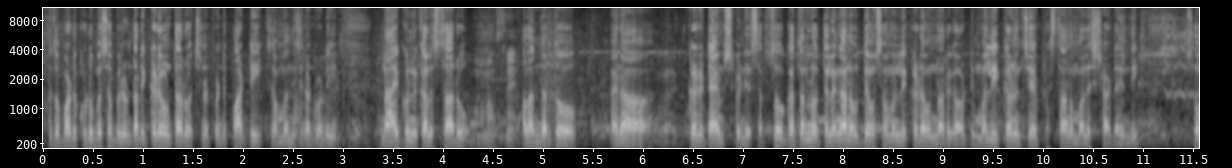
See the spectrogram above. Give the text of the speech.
ఆయనతో పాటు కుటుంబ సభ్యులు ఉంటారు ఇక్కడే ఉంటారు. వచ్చినటువంటి పార్టీకి సంబంధించినటువంటి నాయకుల్ని కలుస్తారు. వాళ్ళందరితో ఆయన ఇక్కడ టైం స్పెండ్ చేస్తారు సో గతంలో తెలంగాణ ఉద్యమ సమయంలో ఇక్కడే ఉన్నారు కాబట్టి మళ్ళీ ఇక్కడ నుంచే ప్రస్థానం మళ్ళీ స్టార్ట్ అయింది. సో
